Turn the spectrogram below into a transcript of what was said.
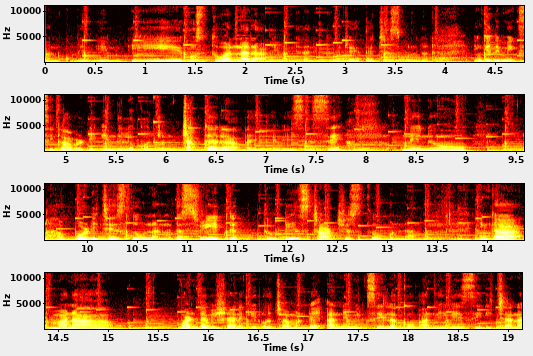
అనుకుని ఏం- ఏ వస్తువు అన్నా రానివ్వండి. దానికి పూజ అయితే చేసుకుంటాను. ఇంక ఇది మిక్సీ కాబట్టి ఇందులో కొంచెం చక్కెర అయితే వేసేసి నేను పొడి చేస్తూ ఉన్నాను అనమాట. స్వీట్ తోటి స్టార్ట్ చేస్తూ ఉన్నాను. ఇంకా మన వంట విషయానికి వచ్చామంటే అన్ని మిక్సీలకు అన్నీ వేసి ఇచ్చానా.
